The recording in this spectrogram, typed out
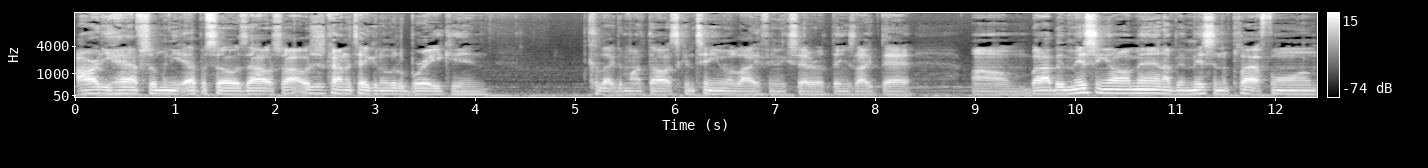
I already have so many episodes out. So I was just kind of taking a little break and collecting my thoughts, continuing life, and etc. Things like that. Um, but I've been missing y'all, man. I've been missing the platform.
